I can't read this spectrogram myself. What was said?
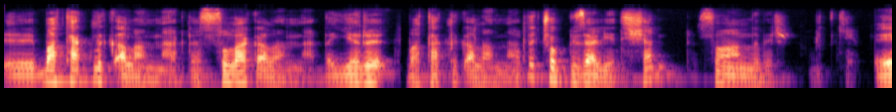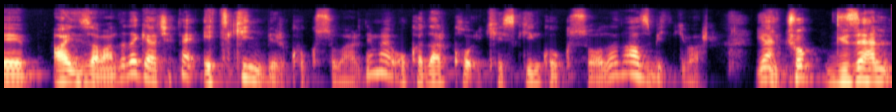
e, bataklık alanlarda, sulak alanlarda, yarı bataklık alanlarda çok güzel yetişen soğanlı bir bitki. Ee, aynı zamanda da gerçekten etkin bir kokusu var değil mi? O kadar ko- keskin kokusu olan az bitki var. Yani çok güzel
